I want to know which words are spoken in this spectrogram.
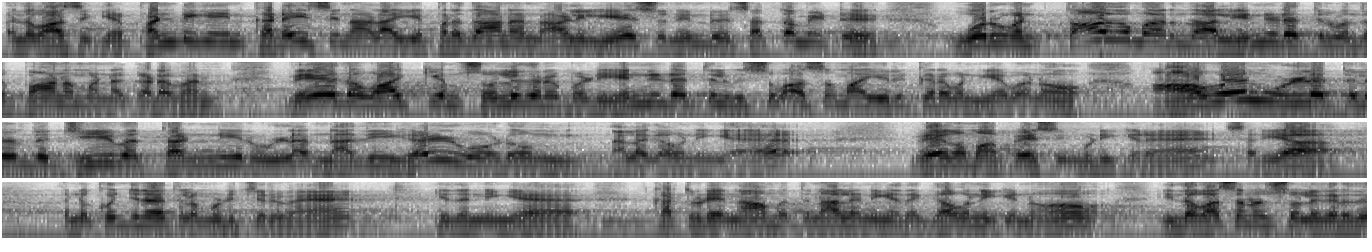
அந்த வாசிக்கிறேன் பண்டிகையின் கடைசி நாளாகிய பிரதான நாளில் இயேசு நின்று சத்தமிட்டு ஒருவன் தாகமாக இருந்தால் என்னிடத்தில் வந்து பானம் பண்ண கடவன். வேத வாக்கியம் சொல்லுகிறபடி என்னிடத்தில் விசுவாசமாக இருக்கிறவன் எவனோ அவன் உள்ளத்திலிருந்து ஜீவ தண்ணீர் உள்ள நதிகள் ஓடும். நல்ல கவனிங்க. வேகமாக பேசி முடிக்கிறேன். சரியா? இன்னும் கொஞ்ச நேரத்தில் முடிச்சிருவேன். இதை நீங்கள் கர்த்தருடைய நாமத்தினால நீங்கள் அதை கவனிக்கணும். இந்த வசனம் சொல்லுகிறது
